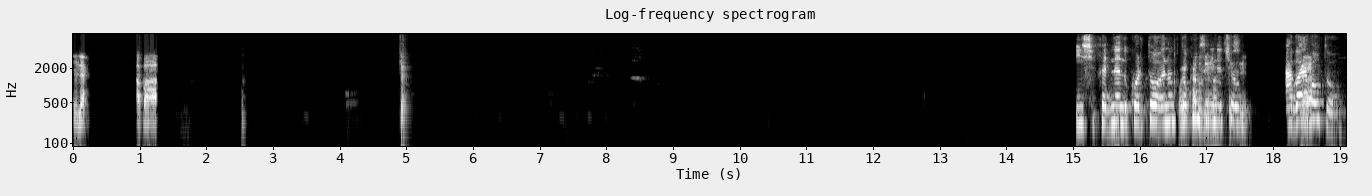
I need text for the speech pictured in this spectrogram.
Ele acaba Ixi, Fernando cortou, eu não estou conseguindo te ouvir. Agora é. voltou,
